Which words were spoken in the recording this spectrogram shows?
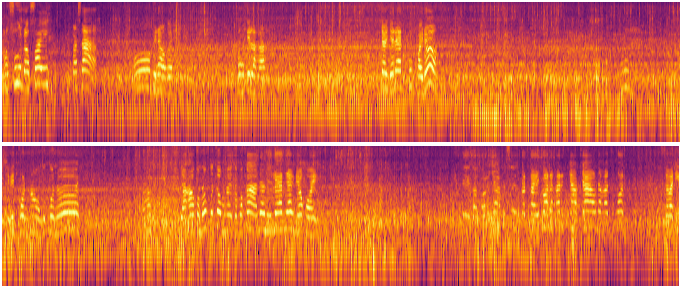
เอาฟืนเอาไฟอยู่ปราสาโอ้พี่น้องเลยตรงที่ละคะเจ้าจะแล่นคุกข่อยเด้อชีวิตคนเฮาทุกคนเอ้ยอย่าเอาขนมกระต้มให้กับปากาเนี่ยนี่แล่นอย่างเดียวข่อยคลิปนี้ก็ขออนุญาตไปซื้อกันไก่ก่อนนะคะจ้าเจ้านะคะทุกคน สวัสดี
